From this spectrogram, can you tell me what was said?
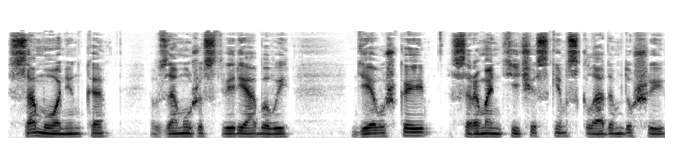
Самоненко в замужестве Рябовой, девушкой с романтическим складом души.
